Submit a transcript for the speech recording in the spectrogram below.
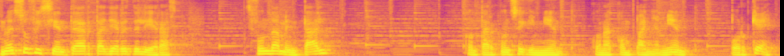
No es suficiente dar talleres de liderazgo. Es fundamental contar con seguimiento, con acompañamiento. ¿Por qué?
